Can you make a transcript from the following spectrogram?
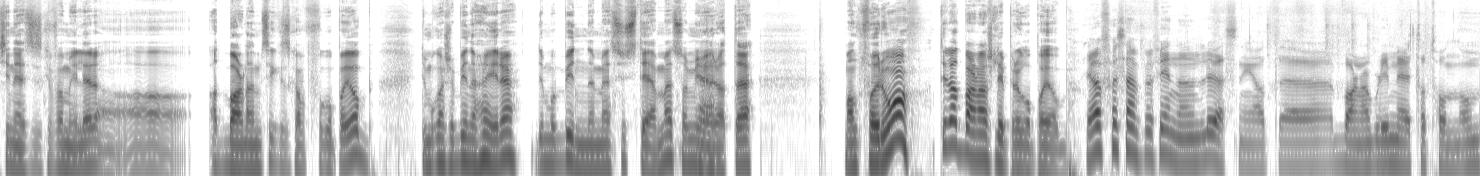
kinesiske familier at barna deres ikke skal få gå på jobb. Du må kanskje begynne høyere. Du må begynne med systemet som gjør at det, man får råd til at barna slipper å gå på jobb. Ja, eksempel finne en løsning at uh, barna blir mer tatt hånd om.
